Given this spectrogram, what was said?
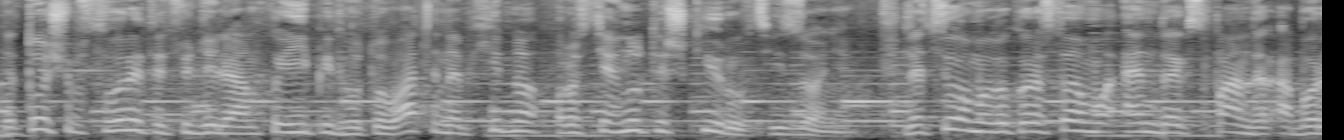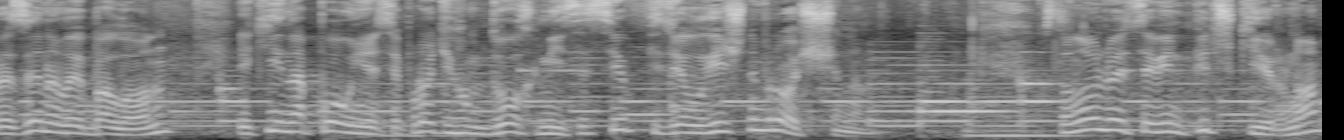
Для того, щоб створити цю ділянку і її підготувати, необхідно розтягнути шкіру в цій зоні. Для цього ми використовуємо ендоекспандер або резиновий балон, який наповнюється протягом двох місяців фізіологічним розчином. Встановлюється він підшкірно,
